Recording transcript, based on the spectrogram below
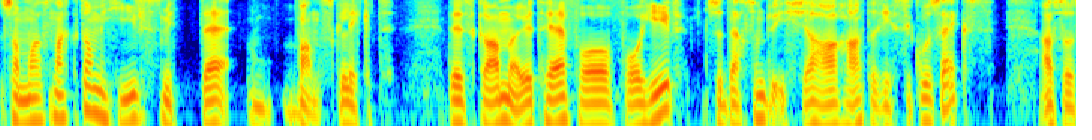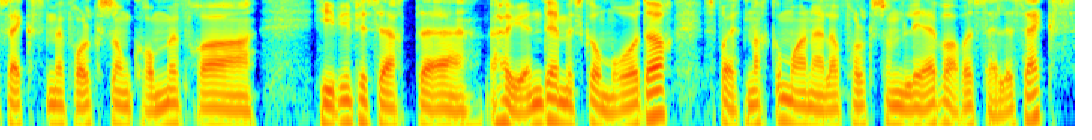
Som vi har snakket om, hiv smitter vanskelig. Det skal mye til for å få hiv. Så dersom du ikke har hatt risikosex, altså sex med folk som kommer fra hiv-infiserte høyendemiske områder, sprøytenarkomane eller folk som lever av å selge sex,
